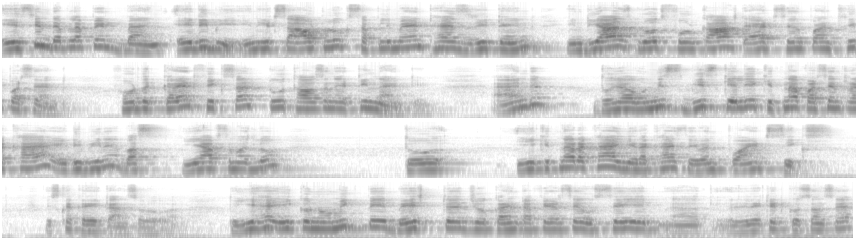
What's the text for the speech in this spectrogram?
Asian Development Bank ADB in its outlook supplement has retained India's growth forecast at 7.3 percent for the current fiscal 2018-19 and 2019-20 के लिए कितना परसेंट रखा है एडीबी ने? बस ये आप समझ लो। तो ये कितना रखा है? ये रखा है 7.6 इसका करेक्ट आंसर होगा। तो ये है इकोनॉमिक पे बेस्ड जो करंट अफेयर्स है, उससे ये रिलेटेड क्वेश्चन है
